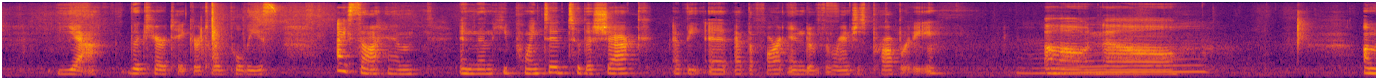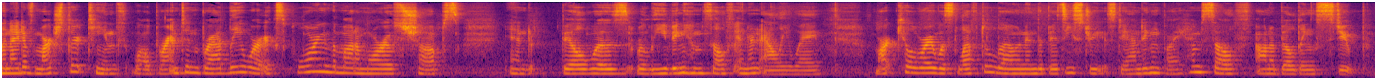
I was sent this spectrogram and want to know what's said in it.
Yeah, the caretaker told police. I saw him. And then he pointed to the shack at the e- at the far end of the ranch's property. Oh no. On the night of March 13th, while Brent and Bradley were exploring the Matamoros shops and Bill was relieving himself in an alleyway, Mark Kilroy was left alone in the busy street standing by himself on a building stoop.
